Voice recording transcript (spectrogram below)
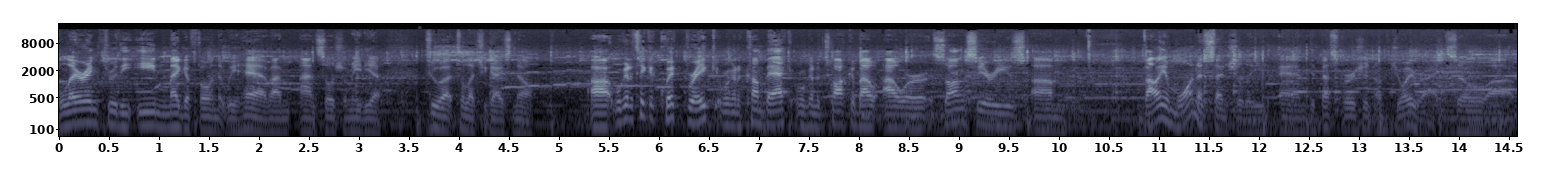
blaring through the e megaphone that we have on, on social media to uh, to let you guys know. Uh, we're going to take a quick break. and We're going to come back. and We're going to talk about our song series um, volume one essentially, and the best version of Joyride. So uh,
